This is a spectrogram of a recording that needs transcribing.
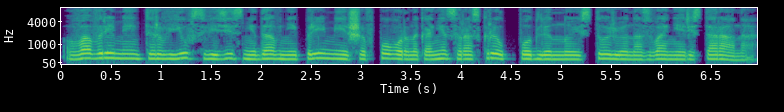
Во время интервью в связи с недавней премией шеф-повар наконец раскрыл подлинную историю названия ресторана.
